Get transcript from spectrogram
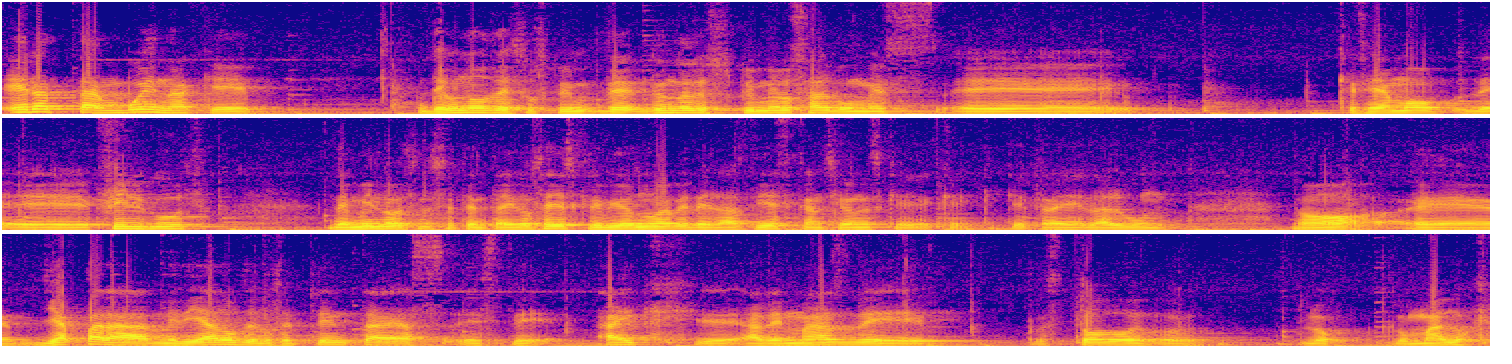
era tan buena que de uno de sus, uno de sus primeros álbumes eh, que se llamó Feel Good de 1972, ella escribió nueve de las diez canciones que, trae el álbum. ¿No? ya para mediados de los 70, este, Ike, además de pues, todo lo, lo malo que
